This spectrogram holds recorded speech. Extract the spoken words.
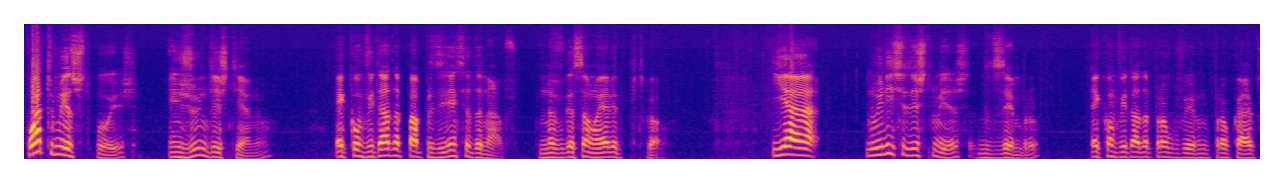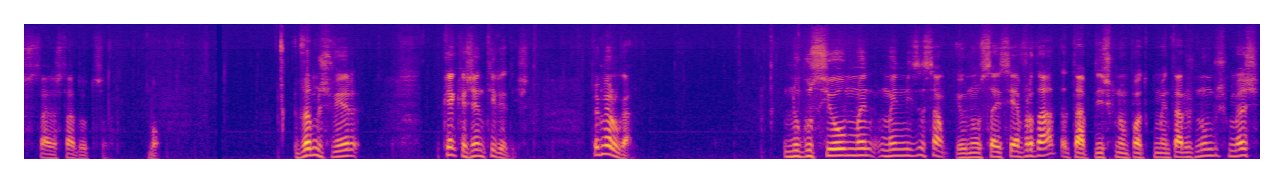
Quatro meses depois, em junho deste ano, é convidada para a presidência da NAV, Navegação Aérea de Portugal. E há, no início deste mês, de dezembro, é convidada para o governo, para o cargo de Secretário de Estado do Tesouro. Bom, vamos ver que é que a gente tira disto. Em primeiro lugar, negociou uma, uma indenização. Eu não sei se é verdade, a TAP diz que não pode comentar os números, mas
